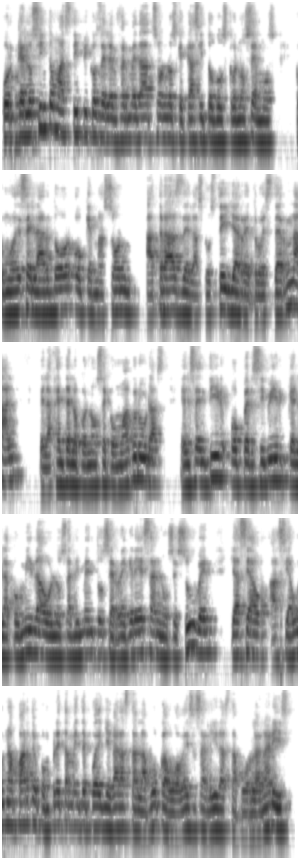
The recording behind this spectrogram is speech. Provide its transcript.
porque los síntomas típicos de la enfermedad son los que casi todos conocemos, como es el ardor o quemazón atrás de las costillas retroesternal, que la gente lo conoce como agruras, el sentir o percibir que la comida o los alimentos se regresan o se suben, ya sea hacia una parte o completamente puede llegar hasta la boca o a veces salir hasta por la nariz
